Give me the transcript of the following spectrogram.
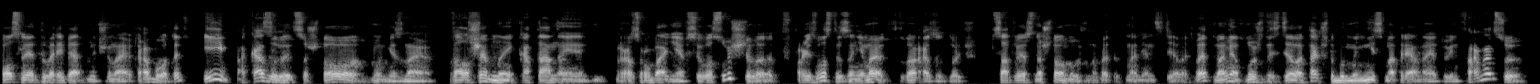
После этого ребята начинают работать, и оказывается, что, ну, не знаю, волшебные катаны разрубания всего сущего в производстве занимают в два раза дольше. Соответственно, что нужно в этот момент сделать? В этот момент нужно сделать так, чтобы мы, несмотря на эту информацию,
